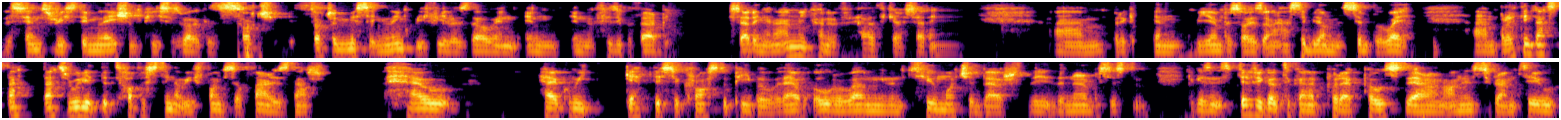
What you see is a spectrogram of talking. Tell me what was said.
the sensory stimulation piece as well because it's such it's such a missing link we feel as though in in in the physical therapy setting and any kind of healthcare setting um, but again, we emphasise that it has to be done in a simple way. Um, but I think that's that, that's really the toughest thing that we find so far is that how how can we get this across to people without overwhelming them too much about the, the nervous system? Because it's difficult to kind of put out posts there on, on Instagram too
